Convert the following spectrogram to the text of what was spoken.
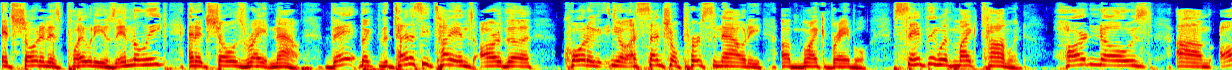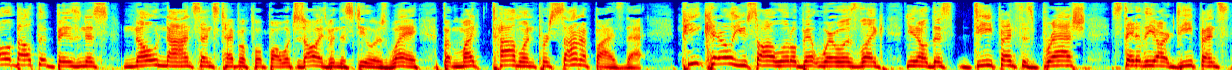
It showed in his play when he was in the league and it shows right now. They, like the Tennessee Titans are the quote, you know, essential personality of Mike Vrabel. Same thing with Mike Tomlin. Hard nosed, um, all about the business, no nonsense type of football, which has always been the Steelers' way. But Mike Tomlin personifies that. Pete Carroll, you saw a little bit where it was like, you know, this defense, this brash, state of the art defense.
